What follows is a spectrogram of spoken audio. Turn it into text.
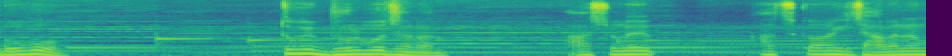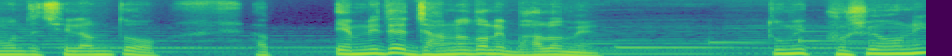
বুবু, তুমি ভুল বোঝো না। আসলে আজকে অনেক ঝামেলার মধ্যে ছিলাম তো। এমনিতে জানো তো অনেক ভালো মেয়ে। তুমি খুশি হওনি?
